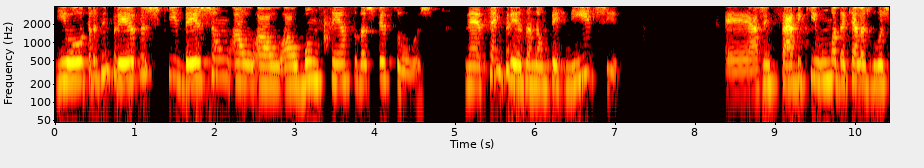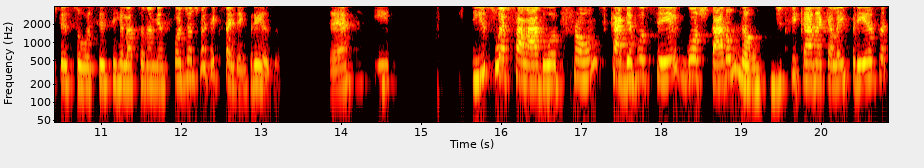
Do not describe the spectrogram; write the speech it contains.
e outras empresas que deixam ao, ao, ao bom senso das pessoas. Né? Se a empresa não permite, é, a gente sabe que uma daquelas duas pessoas, se esse relacionamento for adiante, vai ter que sair da empresa. Né? E isso é falado upfront, cabe a você gostar ou não de ficar naquela empresa,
